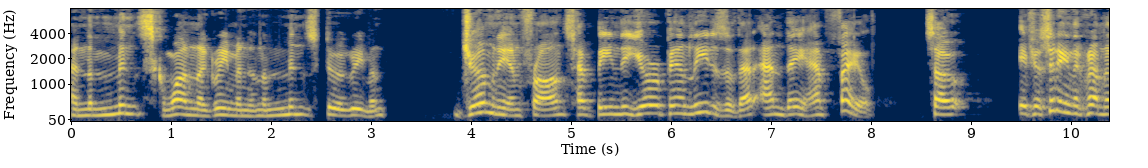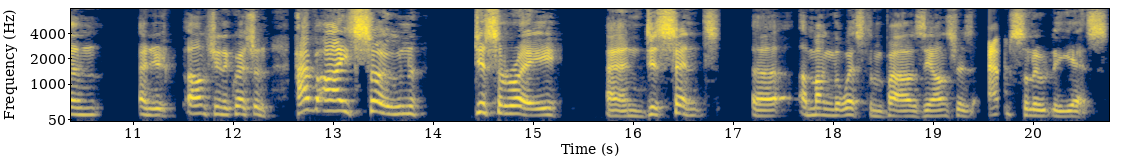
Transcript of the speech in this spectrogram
and the Minsk One agreement and the Minsk Two agreement, Germany and France have been the European leaders of that and they have failed. So if you're sitting in the Kremlin and you're answering the question, have I sown disarray and dissent uh, among the Western powers? The answer is absolutely yes.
